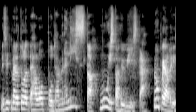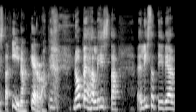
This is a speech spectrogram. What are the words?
Niin sitten meille tulee tähän loppuun tämmöinen lista muista hyvistä. Nopea lista. Iina, kerro. Nopea lista. Listattiin vielä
